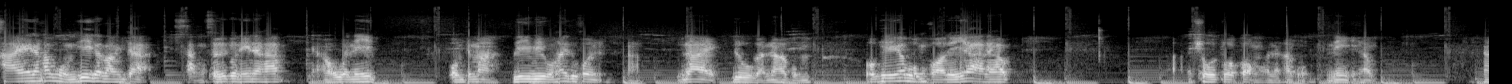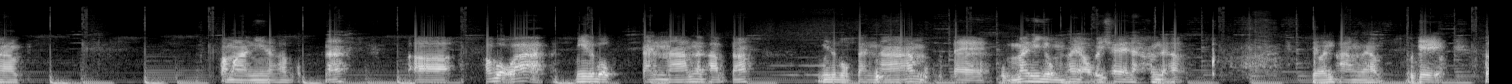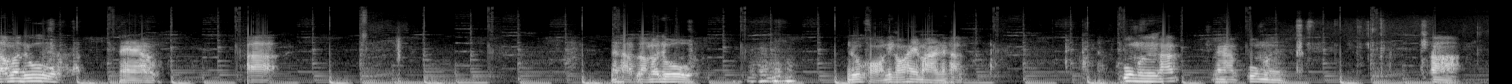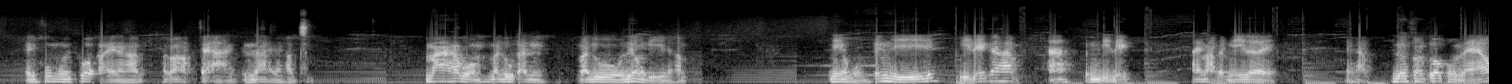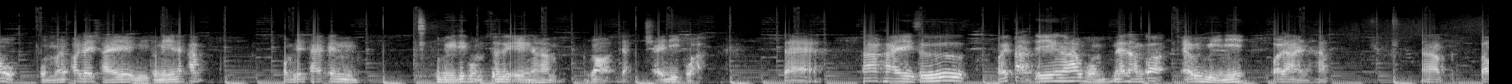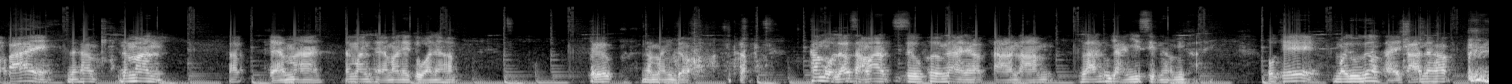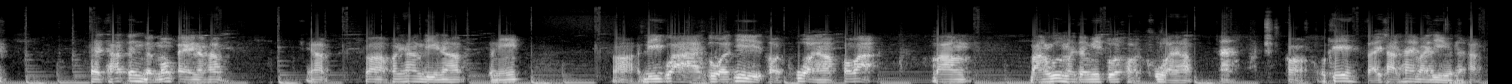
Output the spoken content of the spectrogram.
ใครนะครับผมที่กำลังจะสั่งซื้อตัวนี้นะครับเดี๋ยววันนี้ผมจะมารีวิวให้ทุกคนคได้ดูกันนะครับผม โอเคครับผมขออนุญาตนะครับ โชว์ตัวกล่องก่อนนะครับ ผมนี่ครับนะครับ ประมาณนี้นะครับผมนะเขาบอกว่ามีระบบกันน้ำนะครับนะ มีระบบกันน้ำแต่ผมไม่นิยมให้เอาไปแช่น้ำนะครับ เดี๋ยวมันพังนะครับ โอเค เรามาดูนะครับอ่านะครับ เรามาดู ดูของที่เขาให้มานะครับ คู่มือครับนะครับ คู่มือ อ่า เป็นคู่มือทั่วไปนะครับ แล้วก็จะอ่านกันได้นะครับ มาครับผม มาดูกัน มาดูเรื่องหวีนะครับ นี่ผมเป็นหวีหวีเล็กนะครับนะเป็นหวีเล็กให้มาแบบนี้เลยนะครับโดยส่วนตัวผมแล้ว ผมไม่ค่อยได้ใช้หวีตัวนี้นะครับ ผมจะใช้เป็นหวีที่ผมซื้อเองนะครับ ก็จะใช้ดีกว่า แต่ถ้าใครซื้อไว้ตัดเองนะครับ ผมแนะนำก็ใช้เป็นหวีนี้ก็ได้นะครับนะครับ ต่อไปนะครับ น้ำมันครับแถมมาน้ำมันแถมมาในตัวนะครับปึ๊บน้ำมันดอกครับ ถ้าหมดแล้วสามารถซื้อเพิ่มได้นะครับตามร้าร้านทุกอย่าง 20 นะครับมีขาย โอเค มาดูเรื่องสายชาร์จนะครับ สายชาร์จเป็นแบบหม้อแปลงนะครับนะครับ ก็ค่อนข้างดีนะครับ ตัวนี้ก็ดีกว่าตัวที่ถอดขั้วนะครับ เพราะว่าบางบางรุ่นมันจะมีตัวถอดขั้วนะครับอะก็โอเค สายชาร์จให้มาดีอยู่นะครับ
